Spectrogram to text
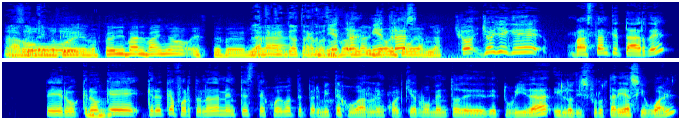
a Así ver, que- en lo que Freddy va al baño, este, Platiquen haga- de otra cosa. hablar y yo Mientras- voy a hablar. Yo, yo llegué bastante tarde. pero creo que creo que afortunadamente este juego te permite jugarlo en cualquier momento de, de tu vida y lo disfrutarías igual.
